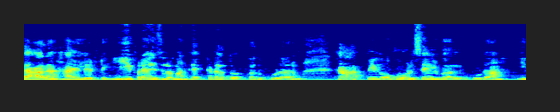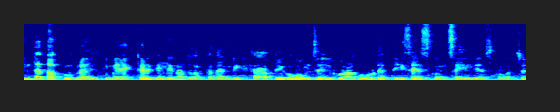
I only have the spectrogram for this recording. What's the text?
చాలా హైలైట్. ఈ ప్రైస్లో మనకి ఎక్కడ దొరకదు కూడాను. హ్యాపీగా హోల్సేల్ వాళ్ళు కూడా ఇంత తక్కువ ప్రైస్కి మీరు ఎక్కడికి వెళ్ళినా దొరకదండి. హ్యాపీగా హోల్సేల్ కూడా తీసేసుకొని సేల్ చేసుకోవచ్చు.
